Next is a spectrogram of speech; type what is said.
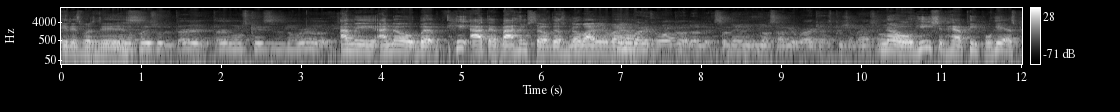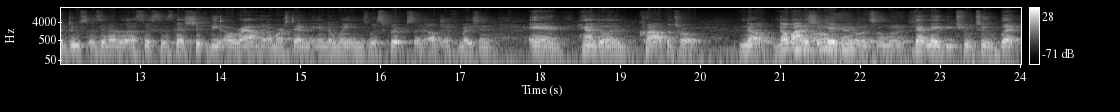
it is what it is. he in a place with the third third most cases in the world. I mean, I know, but he out there by himself. There's nobody around. Anybody can walk up. So then you gonna stop your broadcast, put your mask on? No, he should have people. He has producers and other assistants that should be around him or standing in the wings with scripts and other information and handling crowd control. No, nobody You should be only able to handle it so much. That may be true too, but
